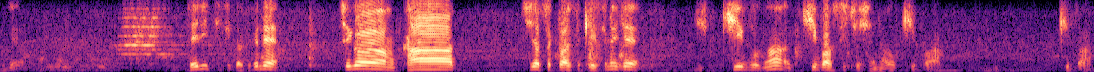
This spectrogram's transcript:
그게 베리 디피컬트. 근데 지금 가 지저스 클라스 케이스는 이제 기브가 기브업 시츄에이션하고 기브업. 기브업.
